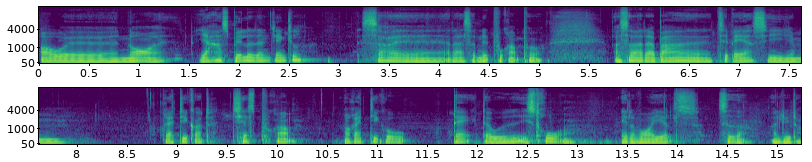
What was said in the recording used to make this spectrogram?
Og øh, når jeg har spillet den jingle, så øh, er der altså et nyt program på. Og så er der bare øh, tilbage at sige, øh, rigtig godt testprogram, og rigtig god dag derude i Struer, eller hvor I ellers sidder og lytter.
